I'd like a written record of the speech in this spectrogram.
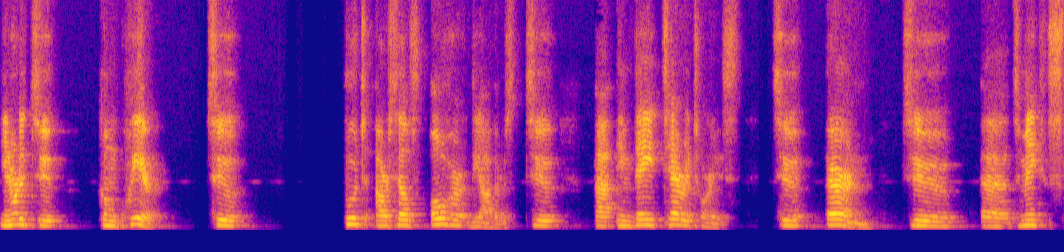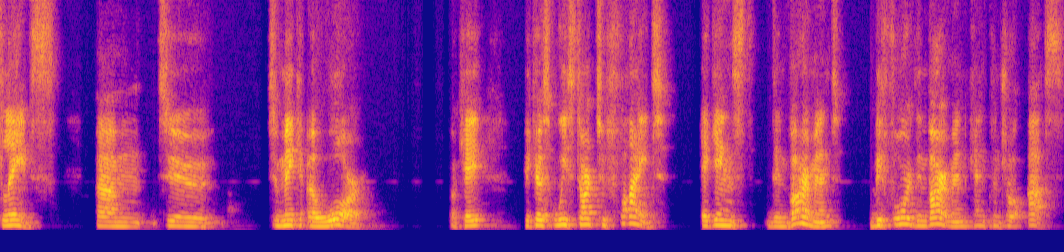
in order to conquer, to put ourselves over the others, to uh, invade territories, to earn, to uh, to make slaves, um, to to make a war. Okay, because we start to fight against the environment before the environment can control us.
